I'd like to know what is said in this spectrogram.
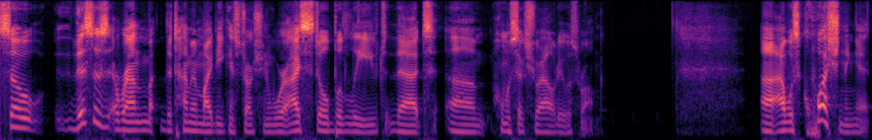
So this is around the time in my deconstruction where I still believed that um, homosexuality was wrong. Uh, I was questioning it,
